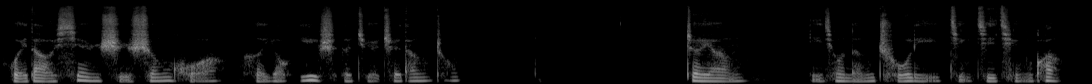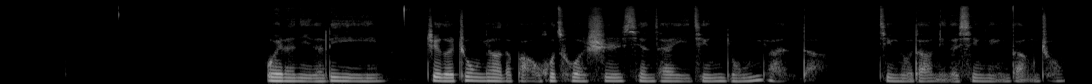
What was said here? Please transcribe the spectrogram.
回到现实生活和有意识的觉知当中，这样你就能处理紧急情况。为了你的利益，这个重要的保护措施现在已经永远的进入到你的心灵当中。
